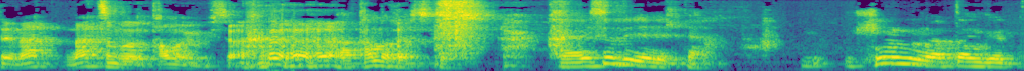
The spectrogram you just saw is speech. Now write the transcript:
Тэ наа наацсан бүр том юм биш үү? А том ч тийм. А эсвэл яа л та. Хин одоо ингээд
